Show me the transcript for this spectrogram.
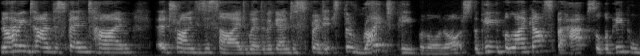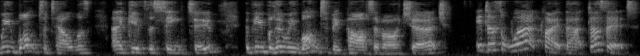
not having time to spend time uh, trying to decide whether we're going to spread it to the right people or not, the people like us perhaps, or the people we want to tell us, uh, give the seed to, the people who we want to be part of our church. It doesn't work like that, does it?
